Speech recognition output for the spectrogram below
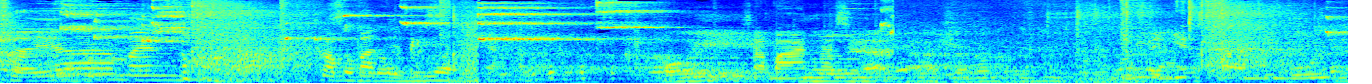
Saya main keempat ya. Sama Anda, 12. intinya sekali bulan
